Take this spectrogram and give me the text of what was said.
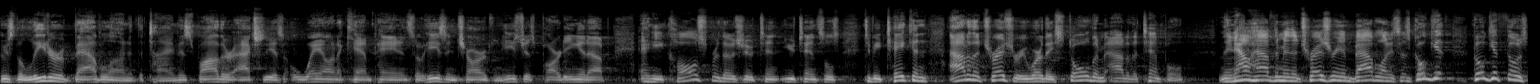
who's the leader of Babylon at the time. His father actually is away on a campaign, and so he's in charge and he's just partying it up. And he calls for those utensils to be taken out of the treasury where they stole them out of the temple. And they now have them in the treasury in Babylon. He says, Go get, go get those,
